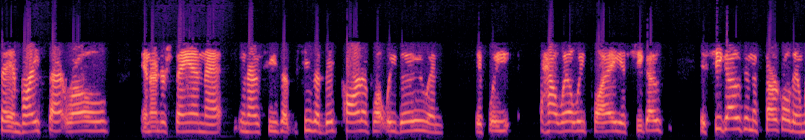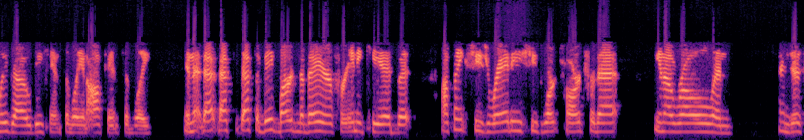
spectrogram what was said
to embrace that role and understand that you know she's a she's a big part of what we do, and if we how well we play, if she goes if she goes in the circle, then we go defensively and offensively, and that, that that's that's a big burden to bear for any kid. But I think she's ready. She's worked hard for that, you know, role, and and just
